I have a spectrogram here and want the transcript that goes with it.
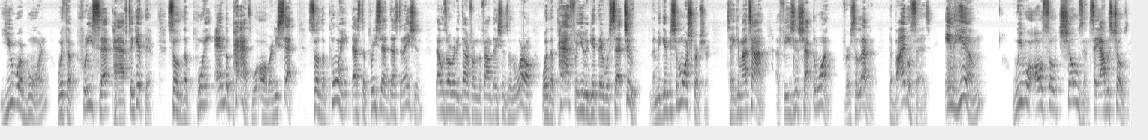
you were born with a preset path to get there. So the point and the path were already set. So the point, that's the preset destination, that was already done from the foundations of the world, where the path for you to get there was set too. Let me give you some more scripture taking my time. Ephesians chapter 1, verse 11. The Bible says, In him we were also chosen. Say, I was chosen.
